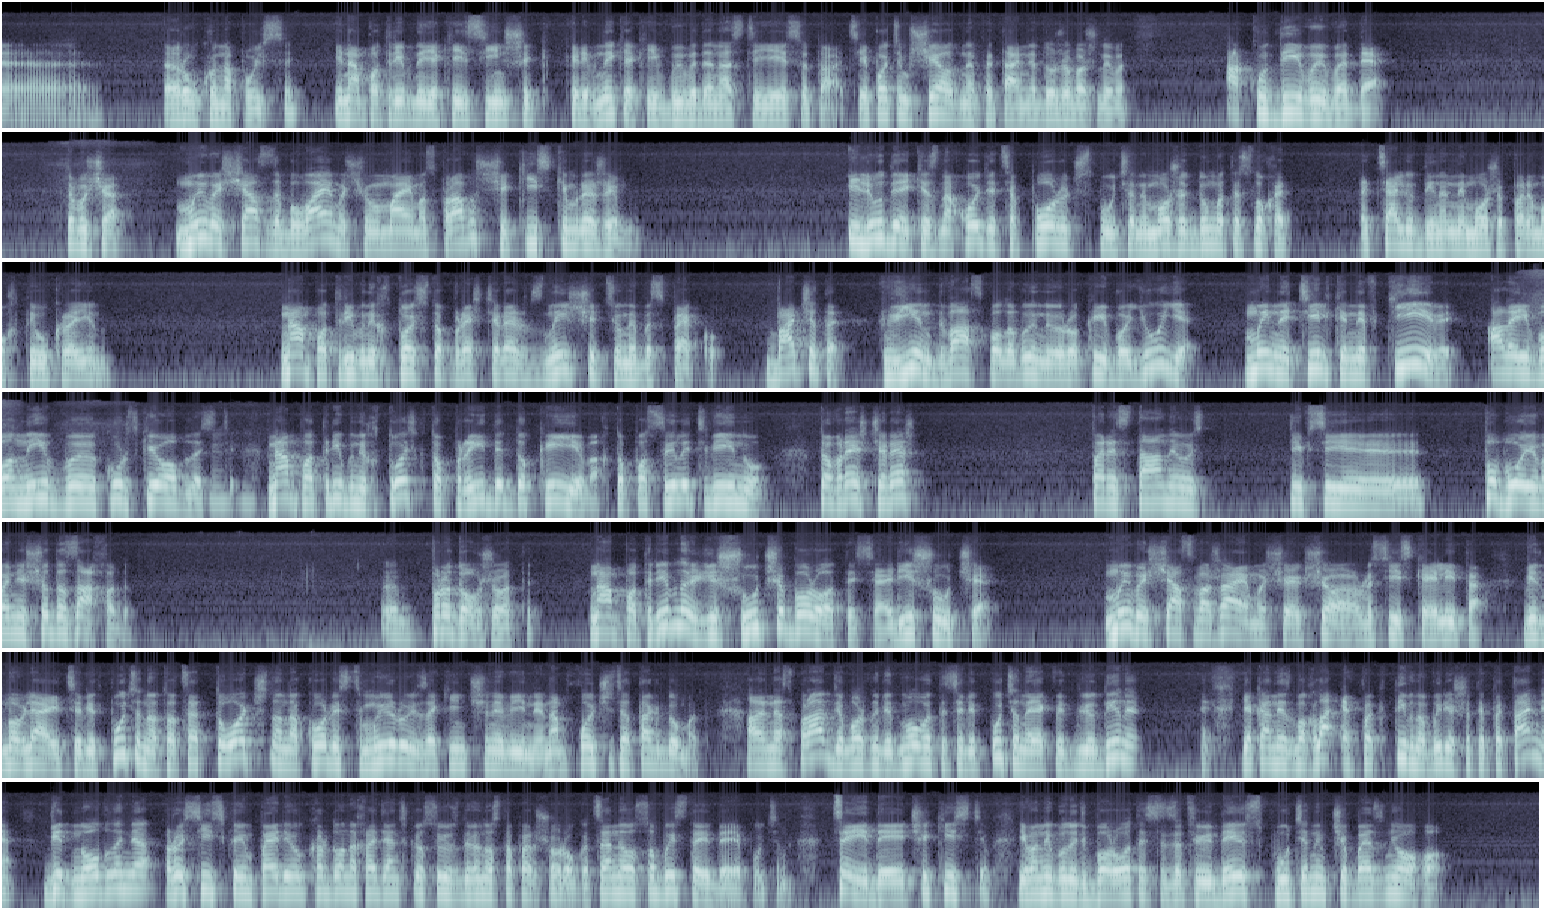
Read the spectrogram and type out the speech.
е, руку на пульсі, і нам потрібен якийсь інший керівник, який виведе нас з цієї ситуації. Потім ще одне питання дуже важливе: а куди виведе? Тому що ми весь час забуваємо, що ми маємо справу з чекістським режимом. І люди, які знаходяться поруч з Путіним, можуть думати: слухайте, ця людина не може перемогти Україну. Нам потрібен хтось, хто, врешті-решт, знищить цю небезпеку. Бачите, він два з половиною роки воює. Ми не тільки не в Києві, але й вони в Курській області. Нам потрібен хтось, хто прийде до Києва, хто посилить війну, хто, врешті-решт, перестане ось ці всі побоювання щодо Заходу е, продовжувати. Нам потрібно рішуче боротися, рішуче. Ми весь час вважаємо, що якщо російська еліта відмовляється від Путіна, то це точно на користь миру і закінчення війни. Нам хочеться так думати. Але насправді можна відмовитися від Путіна як від людини, яка не змогла ефективно вирішити питання відновлення Російської імперії у кордонах радянського союзу 91-го року. Це не особиста ідея Путіна, це ідея чекістів, і вони будуть боротися за цю ідею з Путіним чи без нього.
